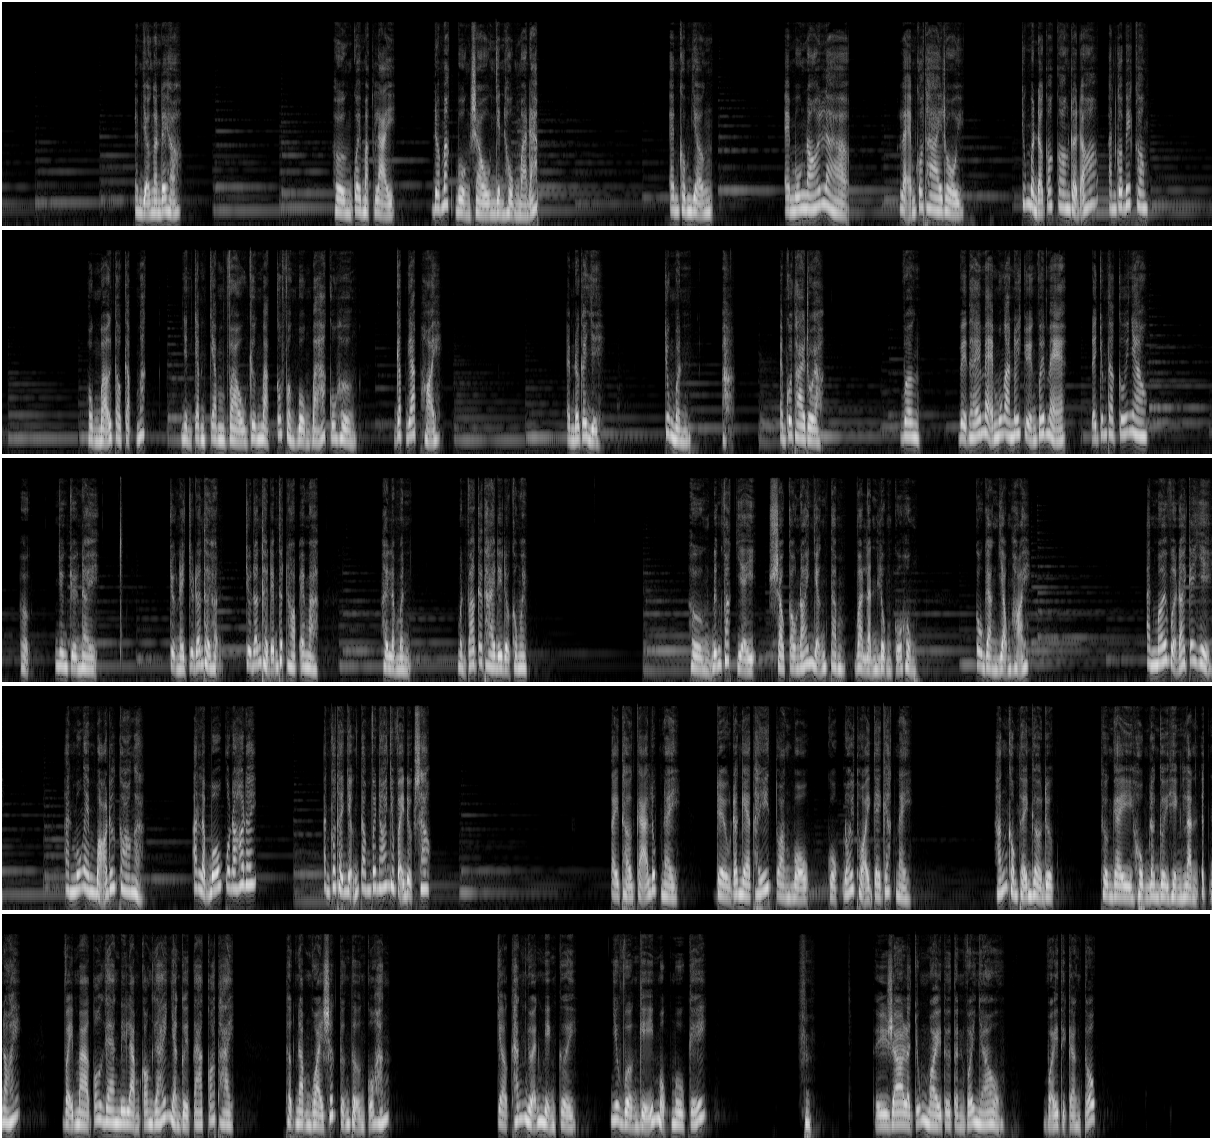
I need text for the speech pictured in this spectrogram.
Em giận anh đấy hả? Hường quay mặt lại, đôi mắt buồn rầu nhìn Hùng mà đáp. Em không giận. Em muốn nói là là em có thai rồi. Chúng mình đã có con rồi đó, anh có biết không? Hùng mở to cặp mắt, nhìn chăm chăm vào gương mặt có phần buồn bã của Hường, gấp gáp hỏi. Em nói cái gì? Chúng mình... À, em có thai rồi à? Vâng, vì thế mẹ muốn anh nói chuyện với mẹ để chúng ta cưới nhau. Ừ, nhưng chuyện này... Chuyện này chưa đến thời hình, chưa đến thời điểm thích hợp em à. Hay là mình... Mình phá cái thai đi được không em? Hường đứng phát dậy sau câu nói nhẫn tâm và lạnh lùng của Hùng. Cô gằn giọng hỏi. Anh mới vừa nói cái gì? Anh muốn em bỏ đứa con à? Anh là bố của nó đấy. Anh có thể nhẫn tâm với nó như vậy được sao? Tay thợ cả lúc này đều đã nghe thấy toàn bộ cuộc đối thoại gay gắt này. Hắn không thể ngờ được, Thường ngày Hùng là người hiền lành ít nói. Vậy mà có gan đi làm con gái nhà người ta có thai, Thật nằm ngoài sức tưởng tượng của hắn. Chợt hắn nhoảng miệng cười, Như vừa nghĩ một mưu kế. Thì ra là chúng mày tư tình với nhau, Vậy thì càng tốt.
